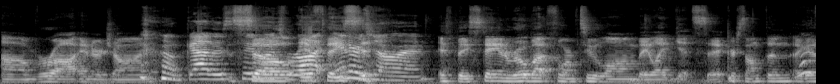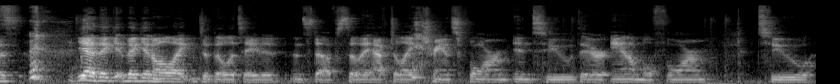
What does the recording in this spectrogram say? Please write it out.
um, raw energon. oh god, there's too So, much raw if they energon. if they stay in robot form too long, they like get sick or something. I guess. Yeah, they get they get all like debilitated and stuff, so they have to like transform into their animal form to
